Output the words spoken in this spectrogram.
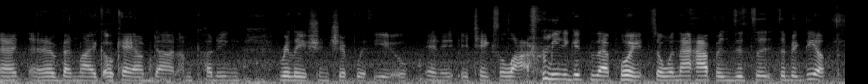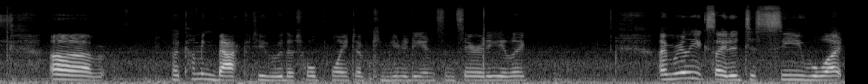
and, and I've been like, okay, I'm done. I'm cutting relationship with you, and it, it, takes a lot for me to get to that point. So when that happens, it's a, it's a big deal. Um, but coming back to this whole point of community and sincerity, like I'm really excited to see what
